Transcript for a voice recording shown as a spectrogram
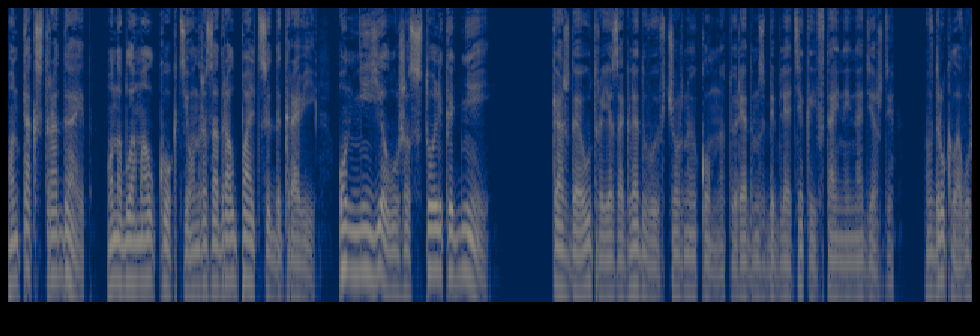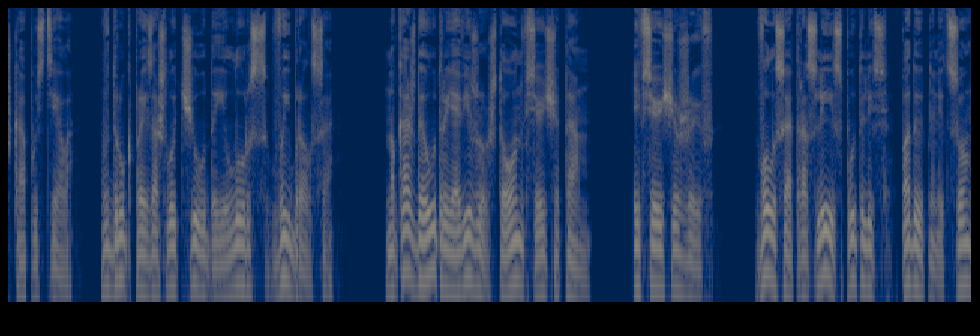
Он так страдает, он обломал когти, он разодрал пальцы до крови, он не ел уже столько дней!» Каждое утро я заглядываю в черную комнату рядом с библиотекой в тайной надежде. Вдруг ловушка опустела. Вдруг произошло чудо, и Лурс выбрался. Но каждое утро я вижу, что он все еще там. И все еще жив. Волосы отросли и спутались, падают на лицо,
